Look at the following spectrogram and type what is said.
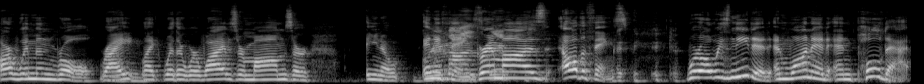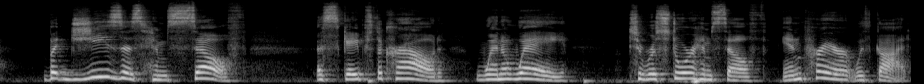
our women role, right? Mm-hmm. Like whether we're wives or moms or you know anything, grandmas, grandmas all the things. we're always needed and wanted and pulled at. But Jesus himself escaped the crowd, went away to restore himself in prayer with God.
